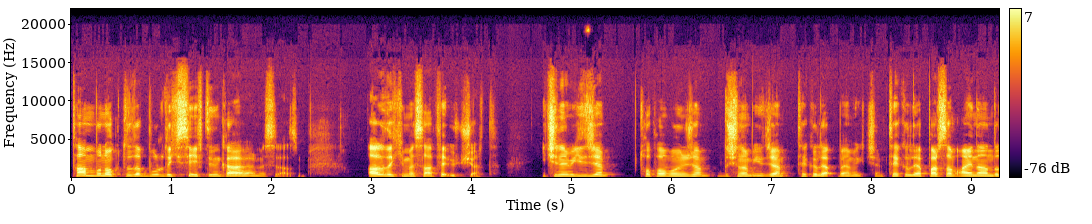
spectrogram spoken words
tam bu noktada buradaki safety'nin karar vermesi lazım. Aradaki mesafe 3 yard. İçine mi gideceğim? Topa mı oynayacağım? Dışına mı gideceğim? Tackle yapmaya mı gideceğim? Tackle yaparsam aynı anda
